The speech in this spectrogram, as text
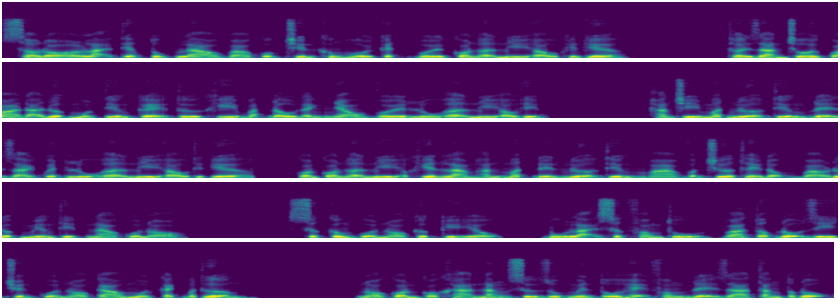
sau đó lại tiếp tục lao vào cuộc chiến không hồi kết với con ẩn ỉ ẩu khiên kia. Thời gian trôi qua đã được một tiếng kể từ khi bắt đầu đánh nhau với lũ ẩn ỉ ẩu thịt. Hắn chỉ mất nửa tiếng để giải quyết lũ ẩn ỉ ẩu thịt kia, còn con ẩn ỉ khiên làm hắn mất đến nửa tiếng mà vẫn chưa thể động vào được miếng thịt nào của nó. Sức công của nó cực kỳ yếu bù lại sức phòng thủ và tốc độ di chuyển của nó cao một cách bất thường. Nó còn có khả năng sử dụng nguyên tố hệ phong để gia tăng tốc độ.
